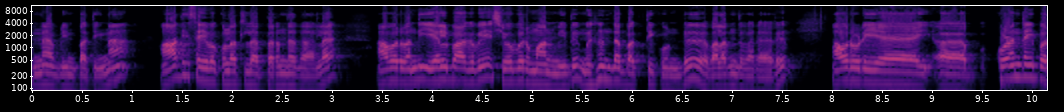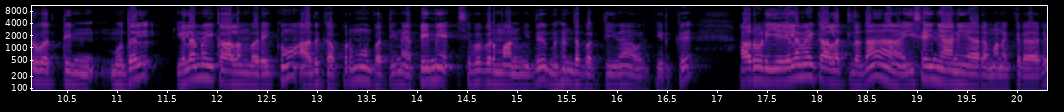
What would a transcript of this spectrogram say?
என்ன அப்படின்னு பார்த்தீங்கன்னா ஆதிசைவ குலத்தில் பிறந்ததால் அவர் வந்து இயல்பாகவே சிவபெருமான் மீது மிகுந்த பக்தி கொண்டு வளர்ந்து வராரு. அவருடைய குழந்தை பருவத்தின் முதல் இளமை காலம் வரைக்கும் அதுக்கப்புறமும் பார்த்தீங்கன்னா எப்பயுமே சிவபெருமான் மீது மிகுந்த பக்தி தான் அவருக்கு இருக்குது அவருடைய இளமை காலத்தில் தான் இசைஞானியாரை மணக்கிறாரு.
